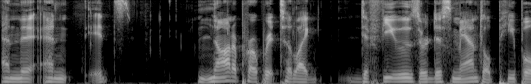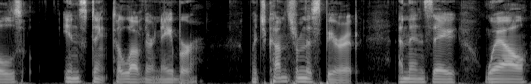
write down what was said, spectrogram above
and the and it's not appropriate to like diffuse or dismantle people's instinct to love their neighbor, which comes from the spirit, and then say, "Well,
